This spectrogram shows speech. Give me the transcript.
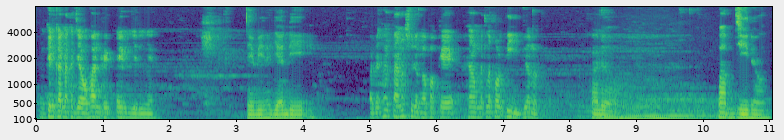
mungkin karena kejauhan rip aim jadinya. Ya bisa jadi. Padahal Thanos sudah nggak pakai helmet level 3 loh. Aduh. PUBG dong.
